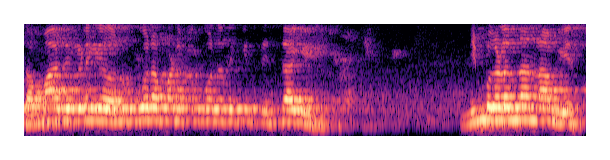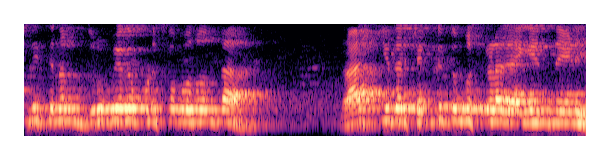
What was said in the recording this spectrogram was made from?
ಸಮಾಜಗಳಿಗೆ ಅನುಕೂಲ ಮಾಡಬೇಕು ಅನ್ನೋದಕ್ಕಿಂತ ಹೆಚ್ಚಾಗಿ ನಿಮ್ಮಗಳನ್ನು ನಾವು ಎಷ್ಟು ರೀತಿಯಲ್ಲಿ ದುರುಪಯೋಗ ಪಡಿಸ್ಕೋಬೋದು ಅಂತ ರಾಜಕೀಯದ ಶಕ್ತಿ ತುಂಬಿಸ್ಕೊಳ್ಳೋದು ಹೇಗೆ ಅಂತ ಹೇಳಿ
